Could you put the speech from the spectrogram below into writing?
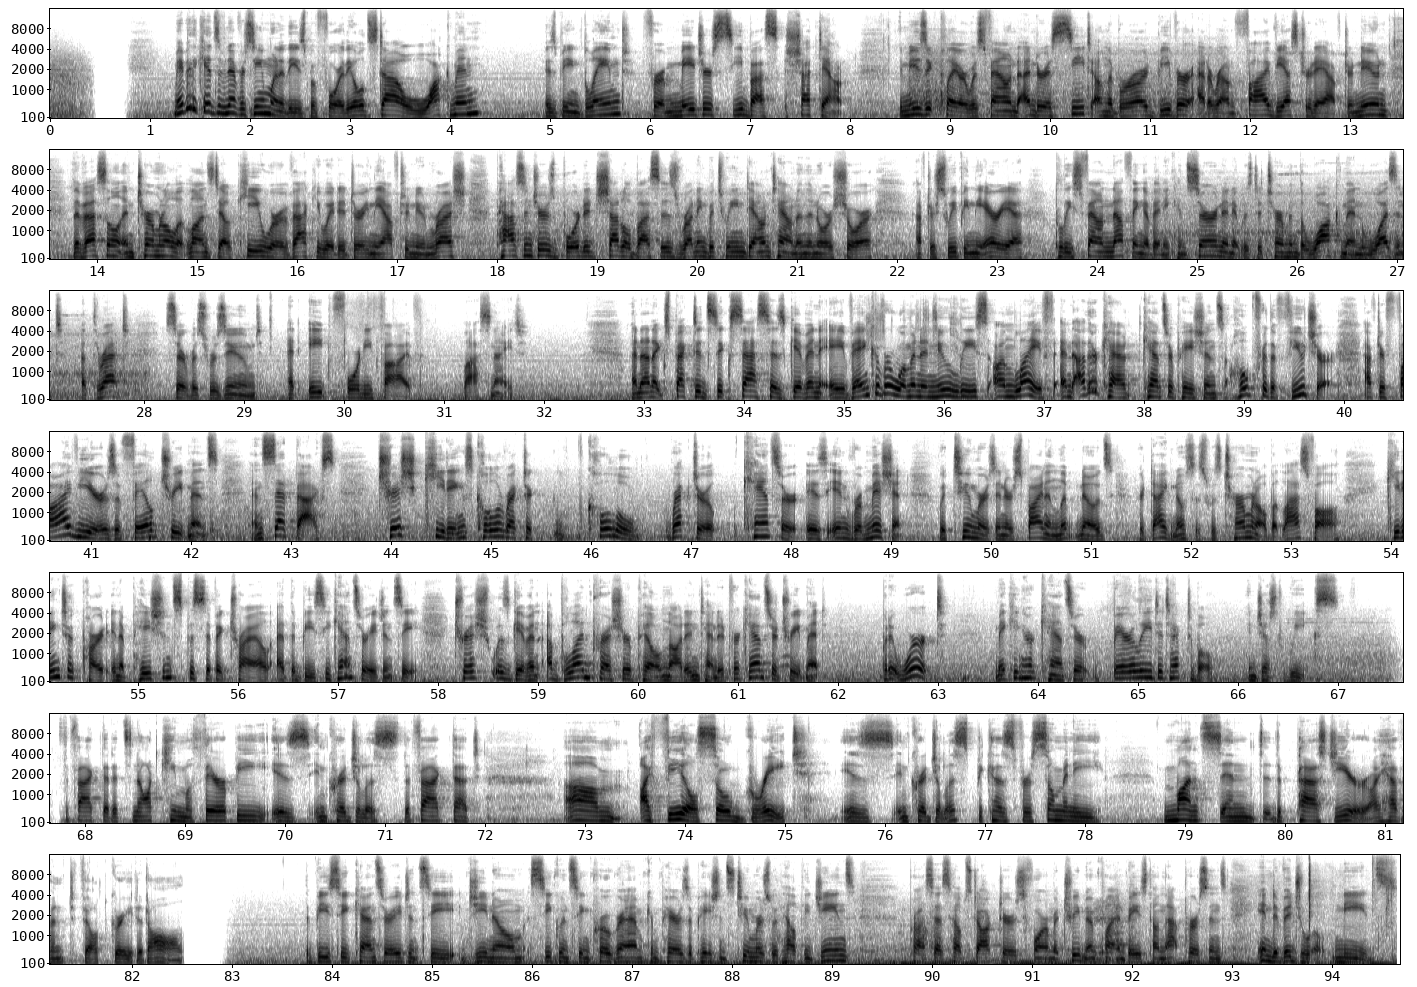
Maybe the kids have never seen one of these before. The old style Walkman is being blamed for a major SeaBus shutdown. The music player was found under a seat on the Burrard Beaver at around 5 yesterday afternoon. The vessel and terminal at Lonsdale Quay were evacuated during the afternoon rush. Passengers boarded shuttle buses running between downtown and the North Shore. After sweeping the area, police found nothing of any concern, and it was determined the Walkman wasn't a threat. Service resumed at 8:45 last night. An unexpected success has given a Vancouver woman a new lease on life, and other ca- cancer patients hope for the future. After five years of failed treatments and setbacks, Trish Keating's colorectal, colorectal cancer is in remission with tumors in her spine and lymph nodes. Her diagnosis was terminal, but last fall, Keating took part in a patient specific trial at the BC Cancer Agency. Trish was given a blood pressure pill not intended for cancer treatment but it worked, making her cancer barely detectable in just weeks. The fact that it's not chemotherapy is incredulous. The fact that um, I feel so great is incredulous because for so many months and the past year, I haven't felt great at all. The BC Cancer Agency Genome Sequencing Program compares a patient's tumors with healthy genes process helps doctors form a treatment plan based on that person's individual needs.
